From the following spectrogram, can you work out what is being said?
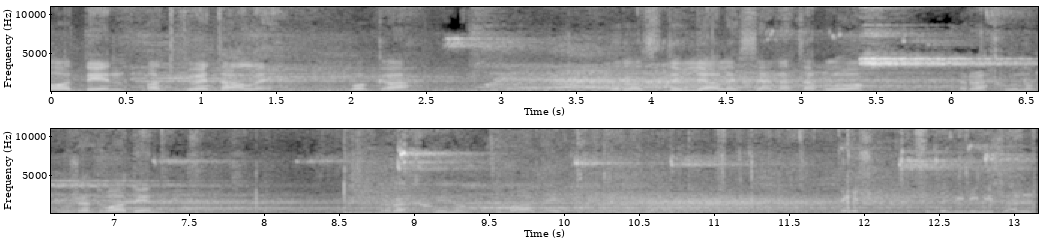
Один отквитали, поки роздивлялися на табло. Рахунок вже 2-1. Рахунок 2-1. Ти ж, що тобі не мішаєш.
